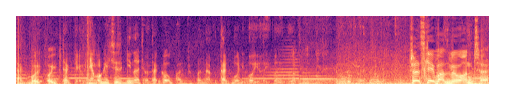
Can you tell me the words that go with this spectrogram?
tak boli, oj, tak, nie, nie mogę się zginać, o tak, o, patrz, pana, tak boli, oj, oj, oj, oj. Wszystkich was wyłączę.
